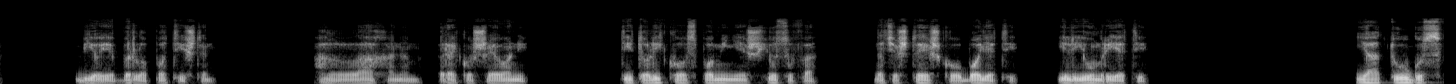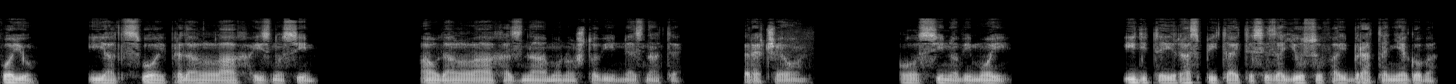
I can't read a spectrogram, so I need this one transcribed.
bio je vrlo potišten. Allaha nam, rekoše oni, ti toliko spominješ Jusufa da ćeš teško oboljeti ili umrijeti. Ja tugu svoju i jad svoj pred Allaha iznosim, a od Allaha znam ono što vi ne znate, reče on. O sinovi moji, idite i raspitajte se za Jusufa i brata njegova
